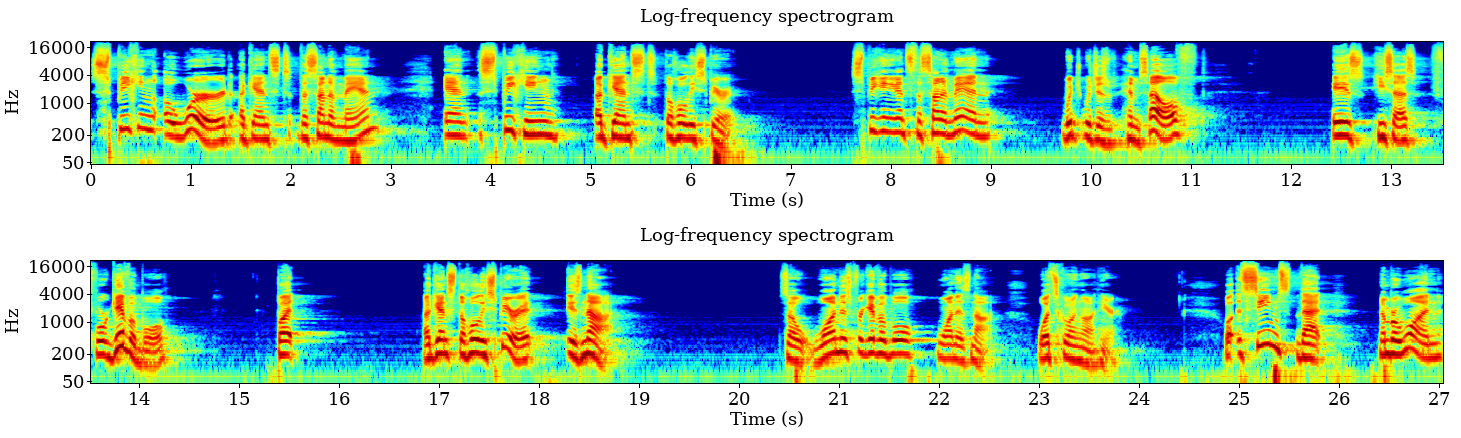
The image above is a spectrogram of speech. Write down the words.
speaking a word against the Son of Man and speaking against the Holy Spirit. Speaking against the Son of Man, which, which is himself, is, he says, forgivable, but against the Holy Spirit is not. So one is forgivable, one is not. What's going on here? Well, it seems that number one,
